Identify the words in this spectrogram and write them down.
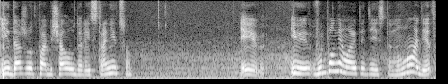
И даже вот пообещала удалить страницу. И, и выполнила это действие. Ну, молодец.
